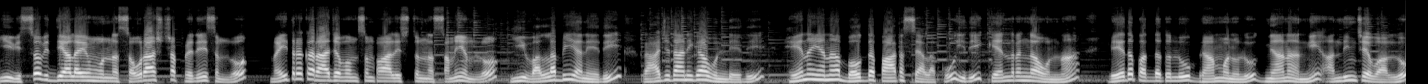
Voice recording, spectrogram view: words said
ఈ విశ్వవిద్యాలయం ఉన్న సౌరాష్ట్ర ప్రదేశంలో మైత్రక రాజవంశం పాలిస్తున్న సమయంలో ఈ వల్లభి అనేది రాజధానిగా ఉండేది. హేనయన బౌద్ధ పాఠశాలకు ఇది కేంద్రంగా ఉన్న వేద పద్ధతులు బ్రాహ్మణులు జ్ఞానాన్ని అందించేవాళ్ళు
